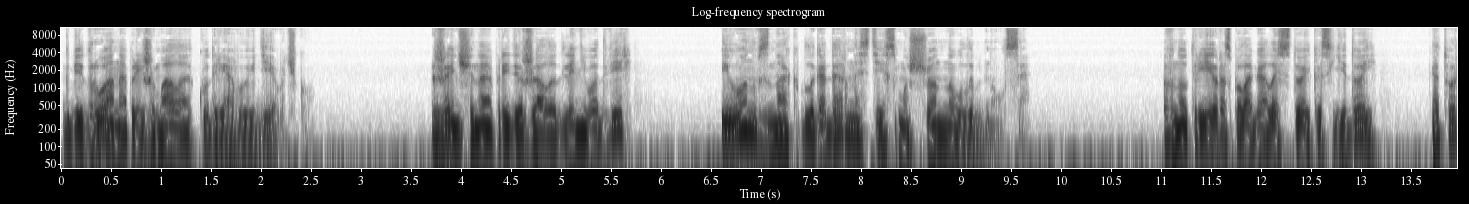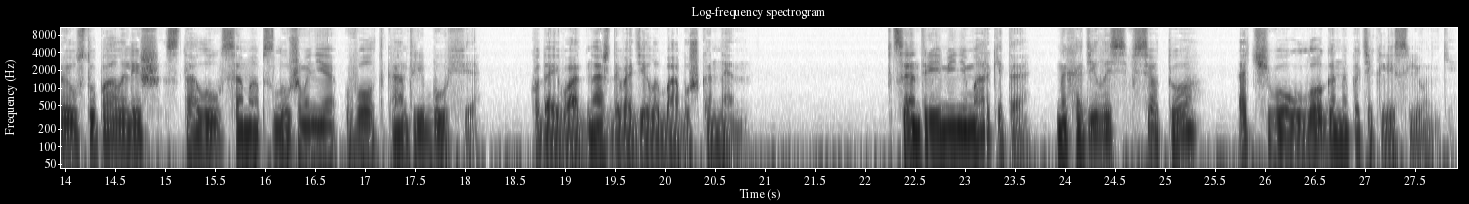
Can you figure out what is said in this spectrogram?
К бедру она прижимала кудрявую девочку. Женщина придержала для него дверь, и он в знак благодарности смущенно улыбнулся. Внутри располагалась стойка с едой, которая уступала лишь столу самообслуживания в Олд Кантри Буффе, куда его однажды водила бабушка Нэн. В центре мини-маркета находилось все то, от чего у Логана потекли слюнки.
